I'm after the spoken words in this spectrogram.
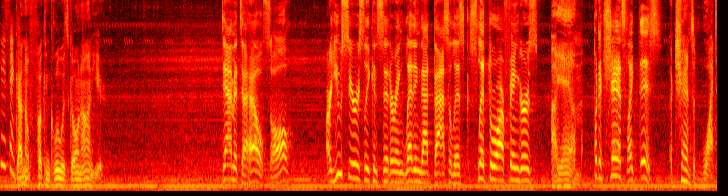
Do you think Got I'm... no fucking clue what's going on here. Damn it to hell, Saul. Are you seriously considering letting that basilisk slip through our fingers? I am. But a chance like this. A chance at what?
